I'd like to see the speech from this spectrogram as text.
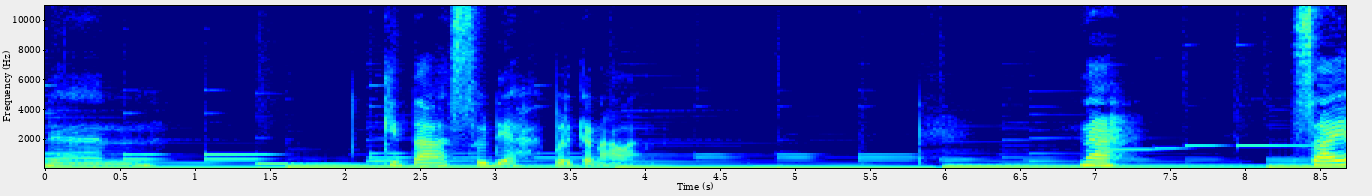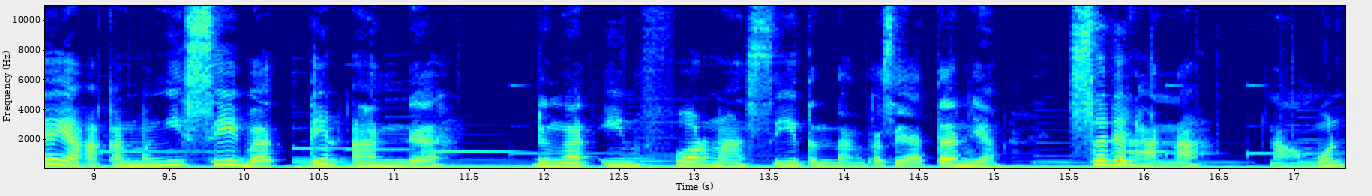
Dan kita sudah berkenalan. Nah, saya yang akan mengisi batin Anda dengan informasi tentang kesehatan yang sederhana namun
